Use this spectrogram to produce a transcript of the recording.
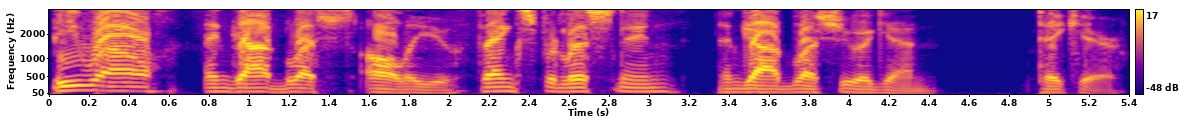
Be well, and God bless all of you. Thanks for listening, and God bless you again. Take care.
